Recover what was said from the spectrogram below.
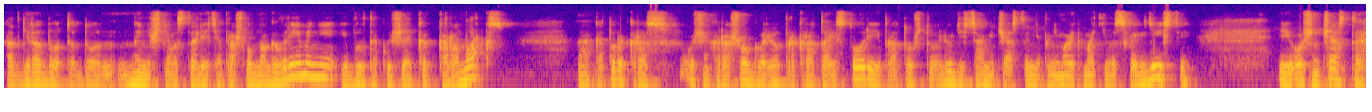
от Геродота до нынешнего столетия прошло много времени, и был такой человек, как Карл Маркс – который как раз очень хорошо говорил про крота истории, про то, что люди сами часто не понимают мотивы своих действий. И очень часто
